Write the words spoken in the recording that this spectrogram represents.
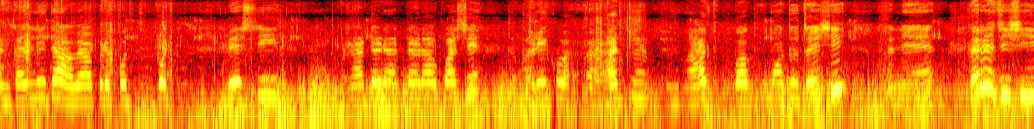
દર્શન કરી લીધા હવે આપણે પોત પોત બેસી રાદડા તળાવ પાસે તો ઘડીક વાર હાથ હાથ પગ મોઢું ધોઈશી અને ઘરે જઈશી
